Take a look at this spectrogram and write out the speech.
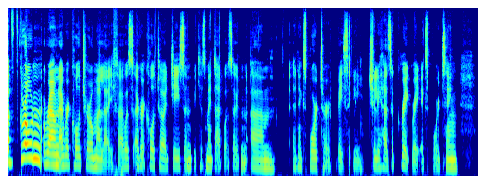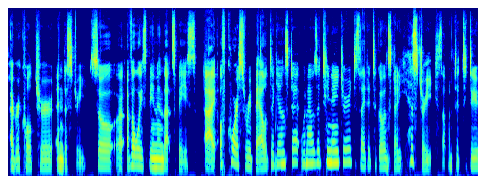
I've grown around agriculture all my life. I was agriculture adjacent because my dad was an um, an exporter, basically. Chile has a great, great exporting agriculture industry. So uh, I've always been in that space. I, of course, rebelled against it when I was a teenager, decided to go and study history because I wanted to do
